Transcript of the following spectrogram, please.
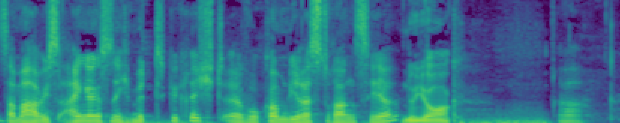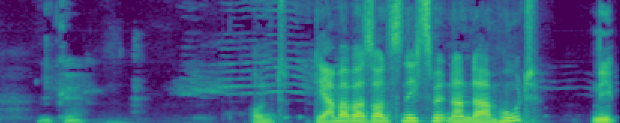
Sag mal, habe ich es eingangs nicht mitgekriegt? Äh, wo kommen die Restaurants her? New York. Ah. Okay. Und die haben aber sonst nichts miteinander am Hut. Nee,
